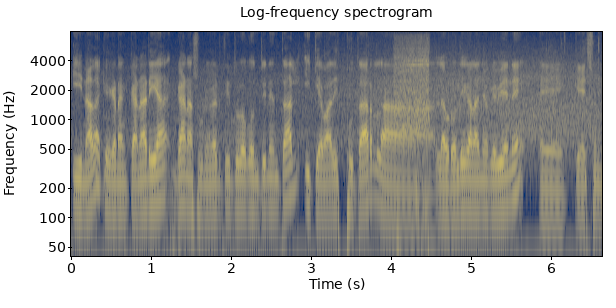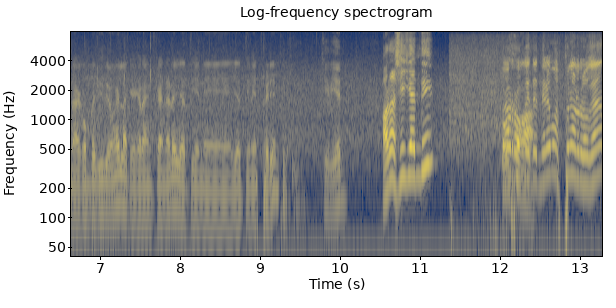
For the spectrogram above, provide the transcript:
Y nada, que Gran Canaria gana su primer título continental y que va a disputar la, la Euroliga el año que viene, eh, que es una competición en la que Gran Canaria ya tiene, ya tiene experiencia. Qué bien. Ahora sí, Yandy. Ojo que tendremos prórroga.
